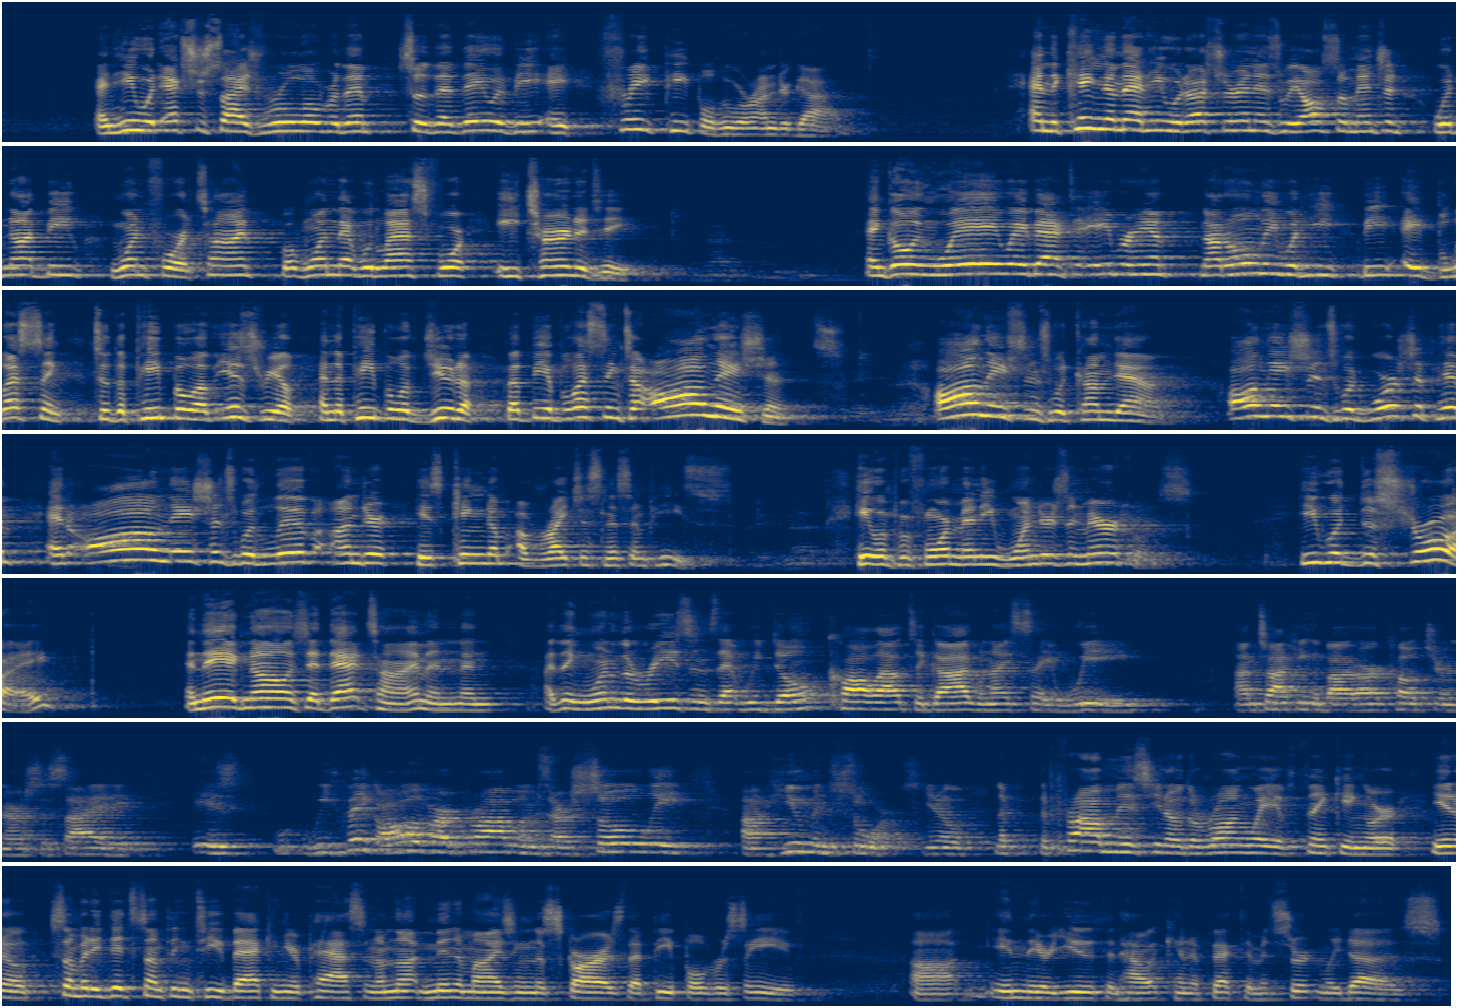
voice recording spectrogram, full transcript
and he would exercise rule over them so that they would be a free people who are under God. And the kingdom that he would usher in, as we also mentioned, would not be one for a time, but one that would last for eternity. And going way, way back to Abraham, not only would he be a blessing to the people of Israel and the people of Judah, but be a blessing to all nations. All nations would come down all nations would worship him, and all nations would live under his kingdom of righteousness and peace. He would perform many wonders and miracles. He would destroy, and they acknowledged at that time, and, and I think one of the reasons that we don't call out to God when I say we, I'm talking about our culture and our society, is we think all of our problems are solely uh, human source. You know, the, the problem is, you know, the wrong way of thinking, or, you know, somebody did something to you back in your past, and I'm not minimizing the scars that people receive uh, in their youth and how it can affect them. It certainly does.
